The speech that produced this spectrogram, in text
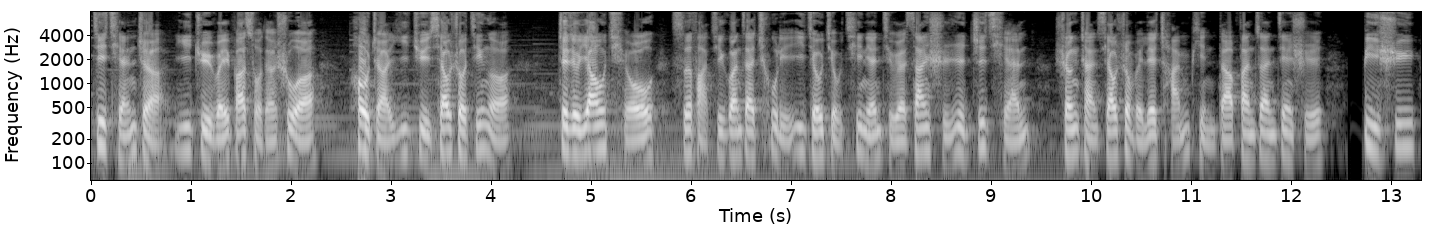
即前者依据违法所得数额，后者依据销售金额，这就要求司法机关在处理一九九七年九月三十日之前生产销售伪劣产品的犯罪案件时，必须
